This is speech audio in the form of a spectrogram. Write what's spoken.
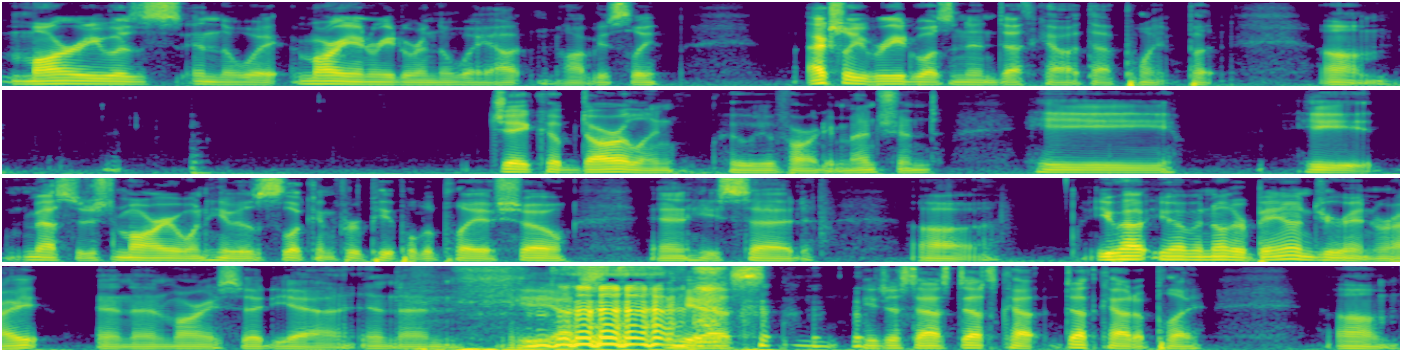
Mari was in the way. Mari and Reed were in the way out, obviously. Actually, Reed wasn't in Death Cow at that point, but um, Jacob Darling, who we've already mentioned, he he messaged Mari when he was looking for people to play a show, and he said, uh, "You have you have another band you're in, right?" And then Mari said, "Yeah." And then he asked, he asked he just asked Death Cow, Death Cow to play. Um,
